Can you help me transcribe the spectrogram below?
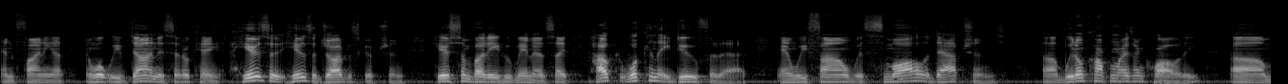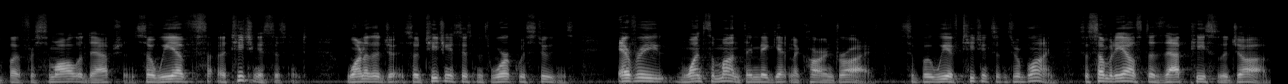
and finding out. And what we've done is said, okay, here's a, here's a job description. Here's somebody who may not have sight. How, what can they do for that? And we found with small adaptions, uh, we don't compromise on quality, um, but for small adaptions. So we have a teaching assistant. One of the so teaching assistants work with students. Every once a month, they may get in a car and drive. So, but we have teaching assistants who are blind. So somebody else does that piece of the job.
